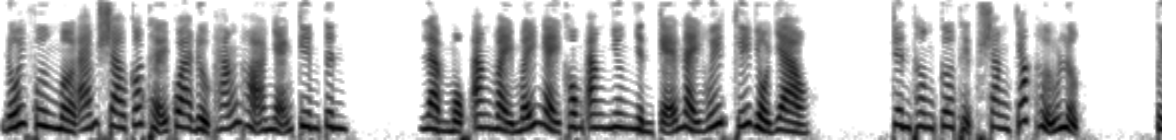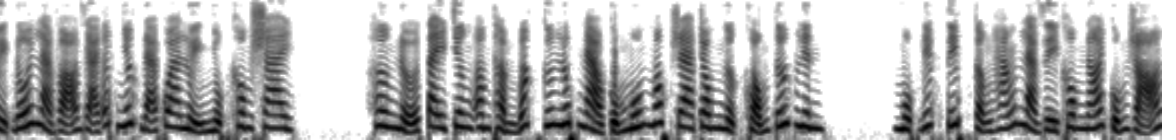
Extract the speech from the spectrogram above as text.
Đối phương mờ ám sao có thể qua được hắn hỏa nhãn kim tinh. Làm một ăn mày mấy ngày không ăn nhưng nhìn kẻ này huyết khí dồi dào. Trên thân cơ thịt săn chắc hữu lực. Tuyệt đối là võ giả ít nhất đã qua luyện nhục không sai. Hơn nữa tay chân âm thầm bất cứ lúc nào cũng muốn móc ra trong ngực khổng tước linh. Mục đích tiếp cận hắn là gì không nói cũng rõ.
